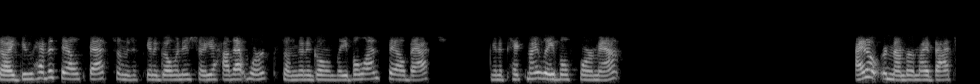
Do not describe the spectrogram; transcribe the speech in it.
So I do have a sales batch, so I'm just gonna go in and show you how that works. So I'm gonna go and label on sale batch. I'm gonna pick my label format. I don't remember my batch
